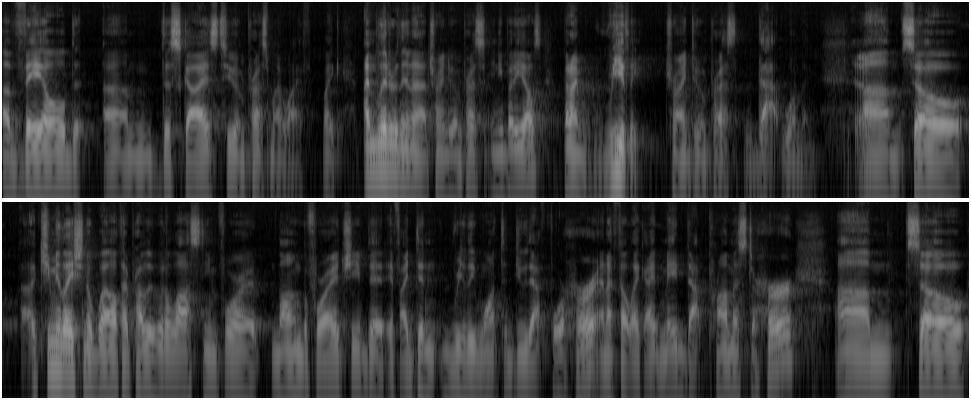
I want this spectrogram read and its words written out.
a veiled um, disguise to impress my wife. Like I'm literally not trying to impress anybody else, but I'm really trying to impress that woman. Um, so accumulation of wealth, I probably would have lost steam for it long before I achieved it if I didn't really want to do that for her, and I felt like I had made that promise to her. Um, so,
